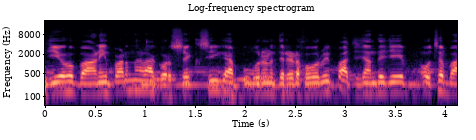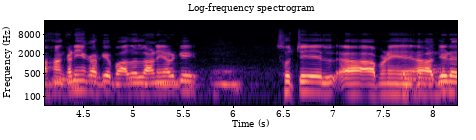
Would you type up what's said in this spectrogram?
ਜੇ ਉਹ ਬਾਣੀ ਪੜਨ ਵਾਲਾ ਗੁਰਸਿੱਖ ਸੀਗਾ, ਪੂਰਨ ਦ੍ਰਿੜ, ਹੋਰ ਵੀ ਭੱਜ ਜਾਂਦੇ, ਜੇ ਉੱਥੇ ਬਾਹਾਂ ਖੜੀਆਂ ਕਰਕੇ ਬਾਦਲ ਲਾਣੇ ਵਰਗੇ ਸੋਚੇ ਆਪਣੇ ਆ ਜਿਹੜੇ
